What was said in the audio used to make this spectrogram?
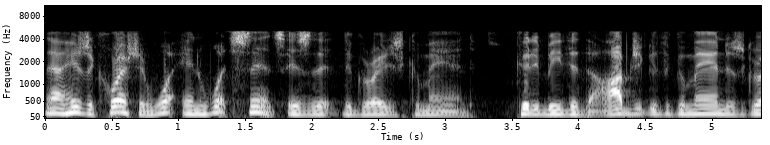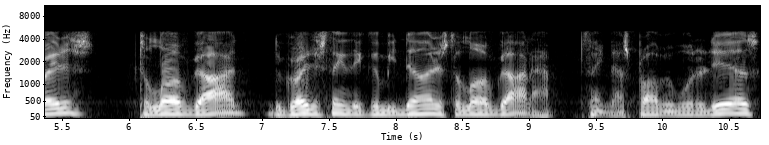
Now, here's a question. What, in what sense is it the greatest command? Could it be that the object of the command is greatest? To love God? The greatest thing that can be done is to love God? I think that's probably what it is.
